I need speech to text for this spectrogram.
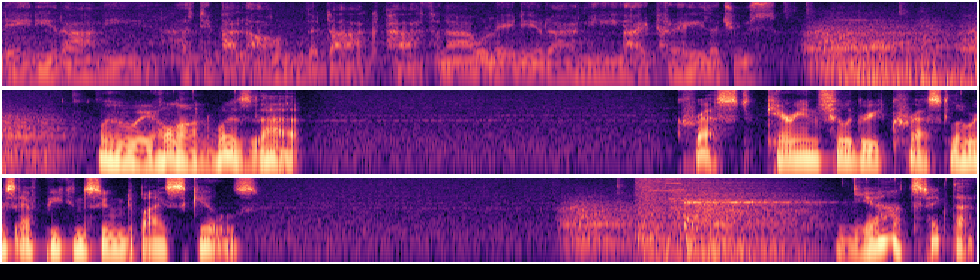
Lady Ranni has departed along the dark path. Now, Lady Ranni, I pray that you... Wait, wait, wait, hold on. What is that? Crest. Carrion Filigreed Crest. Lowers FP consumed by skills. Yeah, let's take that.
